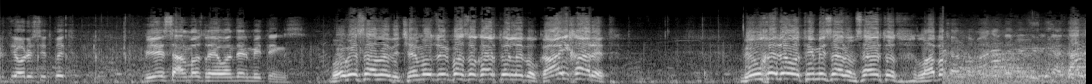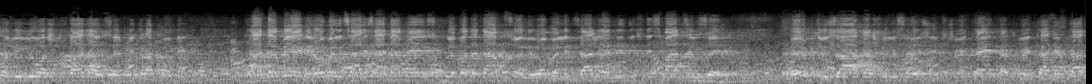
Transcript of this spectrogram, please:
1-2 სიტყვით მიესალმოს დღევანდელ მიტინგს. მოგესალმებით, ჩემო ძვირფასო ქართველებო, გაიხარეთ. მიუხედავად იმისა, რომ საერთოდ ლაბა მანამდე მივიდა დათო ლილუაშვილს გადავსე მიკროფონი. ადამიანი, რომელიც არის ადამიანის უფლება და დამცველი, რომელიც ძალიან დიდი ხნის მანძილზე ერთვის სააკაშვილის რეჟიმს ჩვენთან ერთად, თქვენთან ერთად,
